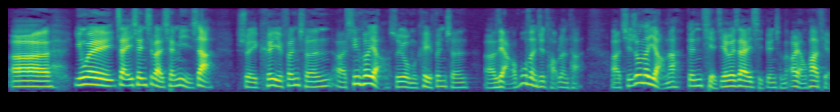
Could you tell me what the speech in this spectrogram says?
呃，因为在一千七百千米以下，水可以分成呃氢和氧，所以我们可以分成呃两个部分去讨论它。啊，其中的氧呢跟铁结合在一起变成了二氧化铁。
